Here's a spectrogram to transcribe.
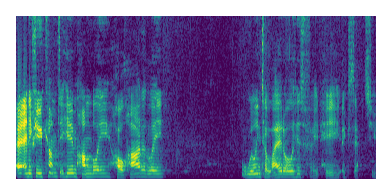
And if you come to Him humbly, wholeheartedly, willing to lay it all at His feet, He accepts you.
